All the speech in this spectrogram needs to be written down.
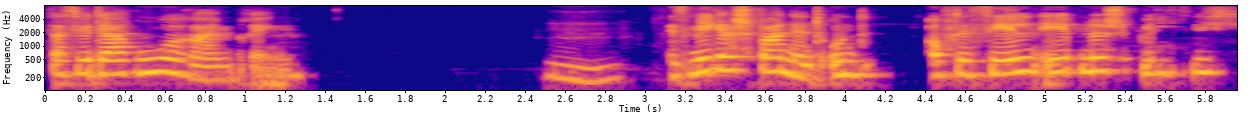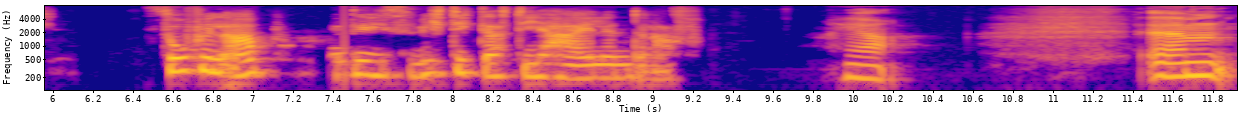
dass wir da Ruhe reinbringen. Hm. Ist mega spannend. Und auf der Seelenebene spielt sich so viel ab. Und es ist wichtig, dass die heilen darf. Ja. Ähm,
